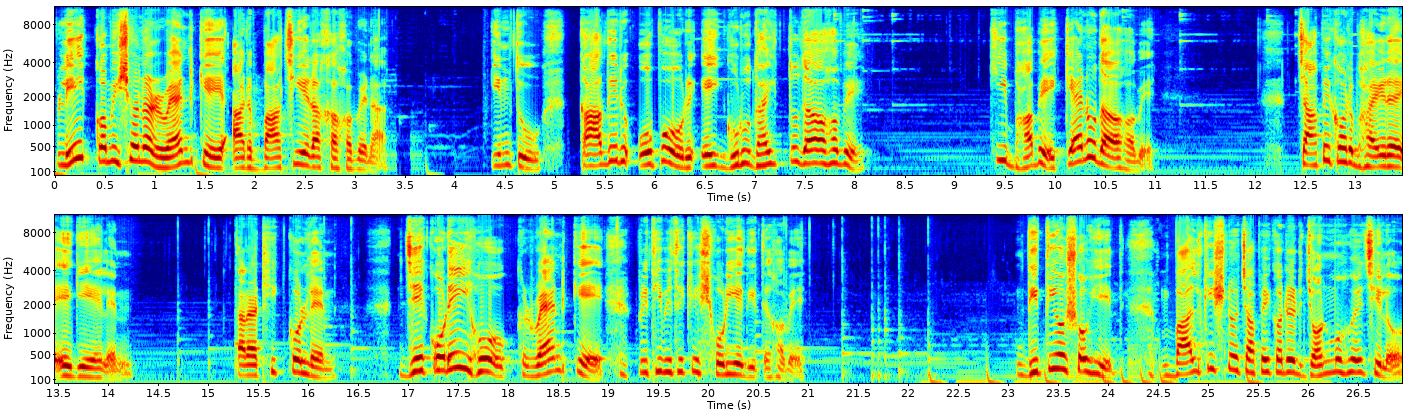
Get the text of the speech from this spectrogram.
প্লেগ কমিশনার র্যান্ডকে আর বাঁচিয়ে রাখা হবে না। কিন্তু কাদের ওপর এই গুরু দায়িত্ব দেওয়া হবে? কীভাবে, কেন দেওয়া হবে? চাপেকর ভাইরা এগিয়ে এলেন। তারা ঠিক করলেন, যে করেই হোক র্যান্ডকে পৃথিবী থেকে সরিয়ে দিতে হবে। দ্বিতীয় শহীদ বালকৃষ্ণ চাপেকরের জন্ম হয়েছিল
